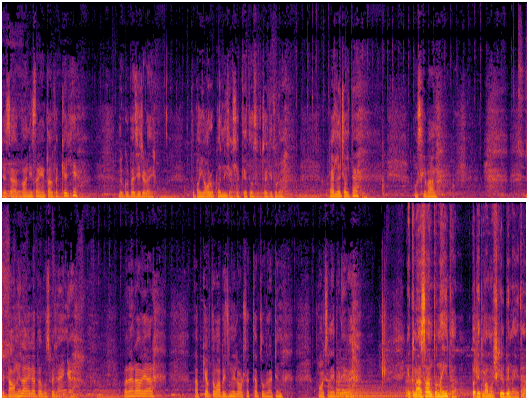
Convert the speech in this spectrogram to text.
जैसे अफ़गानिस्तान तल तक के लिए बिल्कुल वैसी चढ़ाई। तो भाई और ऊपर नहीं जा सकते तो सोचा कि थोड़ा पैदल चलते हैं। उसके बाद जब डाउन हिल आएगा तब उस पर जाएँगे। बना रहा यार। अब क्या, अब तो वापस नहीं लौट सकते, अब तो ब्राइटन पहुँचना ही पड़ेगा। इतना आसान तो नहीं था। पर इतना मुश्किल भी नहीं था।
